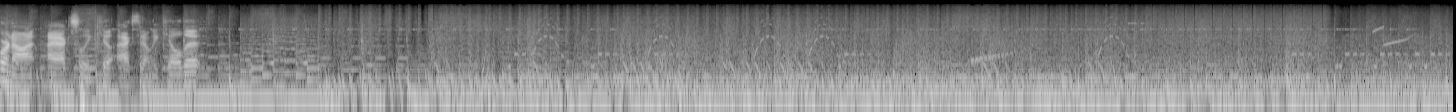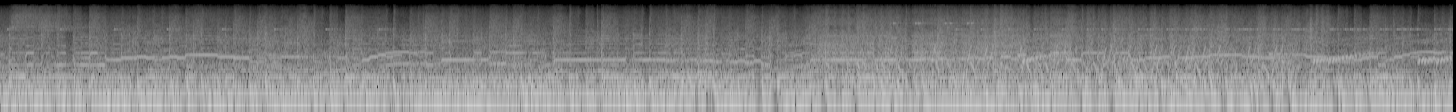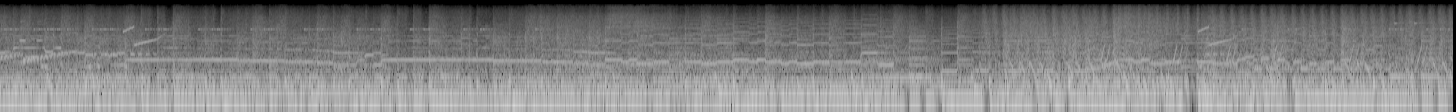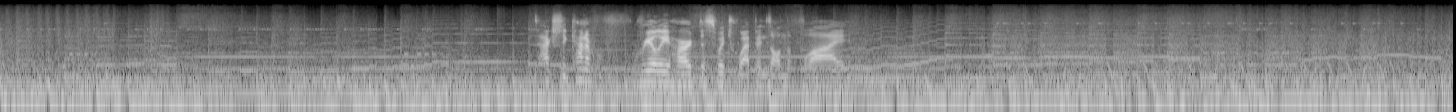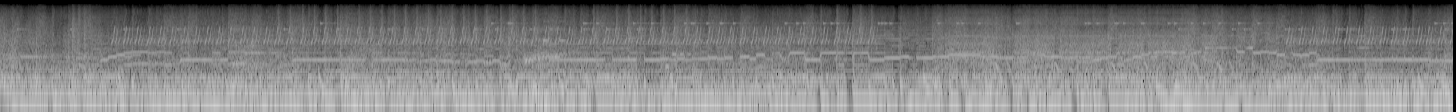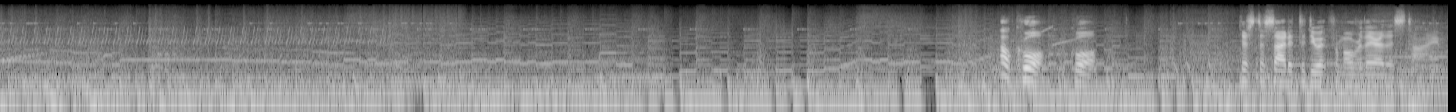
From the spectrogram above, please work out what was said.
Or not. I actually kill accidentally killed it. Actually kind of really hard to switch weapons on the fly. Cool, cool. Just decided to do it from over there this time.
